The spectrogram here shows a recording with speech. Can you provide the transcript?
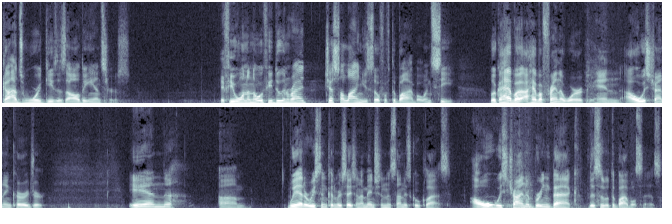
God's word gives us all the answers. If you want to know if you're doing right, just align yourself with the Bible and see. Look, I have a I have a friend at work, and I always try to encourage her. And um, we had a recent conversation I mentioned in Sunday school class. I always trying to bring back. This is what the Bible says.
